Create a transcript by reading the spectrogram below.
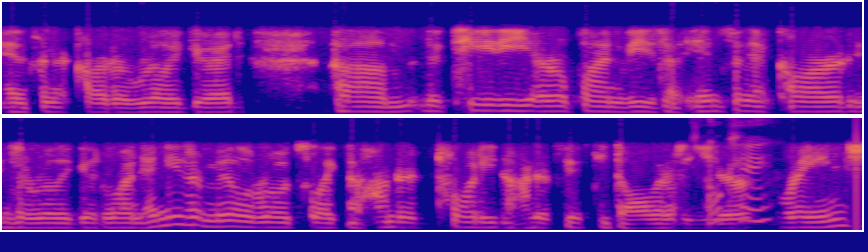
infinite card are really good. Um, the td aeroplan visa infinite card is a really good one and these are middle roads like the 120 to 150 dollars a year okay. range.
